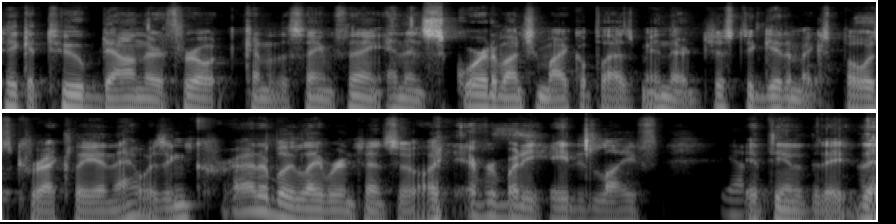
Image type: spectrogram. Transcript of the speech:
take a tube down their throat, kind of the same thing, and then squirt a bunch of mycoplasma in there just to get them exposed correctly. And that was incredibly labor intensive. Like everybody hated life yep. at the end of the day. The,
